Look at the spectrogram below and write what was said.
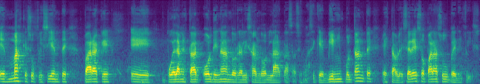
es más que suficiente para que eh, puedan estar ordenando, realizando la tasación. Así que es bien importante establecer eso para su beneficio.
